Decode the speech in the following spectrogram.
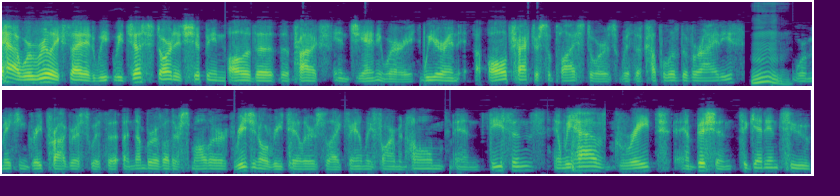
Yeah, we're really excited. We we just started shipping all of the the products in January. We are in all Tractor Supply stores with a couple of the varieties. Mm. We're making great progress with a, a, number of other smaller regional retailers like Family Farm and Home and Theisen's. And we have great ambition to get into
